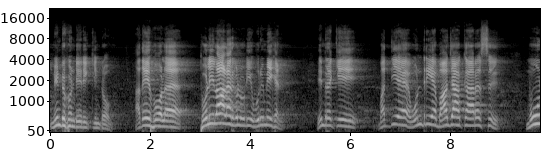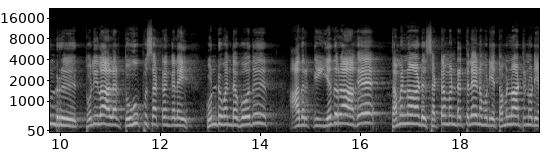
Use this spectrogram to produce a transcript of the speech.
நின்று கொண்டிருக்கின்றோம். அதே போல தொழிலாளர்களுடைய உரிமைகள். இன்றைக்கு மத்திய ஒன்றிய பாஜக அரசு மூன்று தொழிலாளர் தொகுப்பு சட்டங்களை கொண்டு வந்தபோது அதற்கு எதிராக தமிழ்நாடு சட்டமன்றத்திலே நம்முடைய தமிழ்நாட்டினுடைய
